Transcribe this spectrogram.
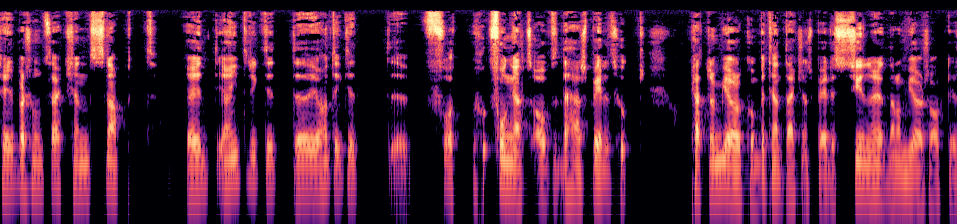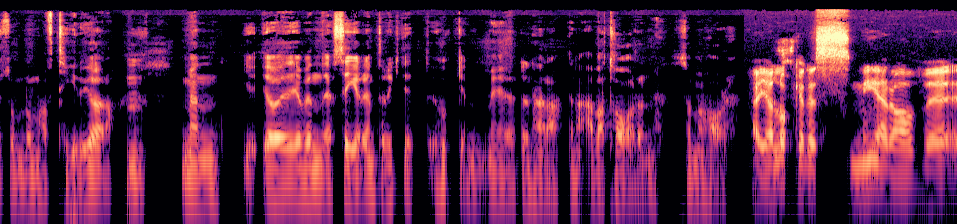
tredjepersons action, snabbt. Jag, är jag har inte riktigt, eh, jag har inte riktigt eh, fått, fångats av det här spelets hook. Platinum gör kompetenta actionspel, i synnerhet när de gör saker som de har haft tid att göra. Mm. Men jag, jag vet inte, jag ser inte riktigt hooken med den här, den här avataren som man har. Ja, Jag lockades mer av, eh,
